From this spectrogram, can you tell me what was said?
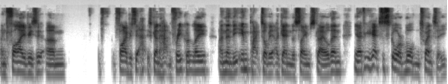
and five is um, five is it's going to happen frequently and then the impact of it again the same scale then you know if it gets a score of more than 20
